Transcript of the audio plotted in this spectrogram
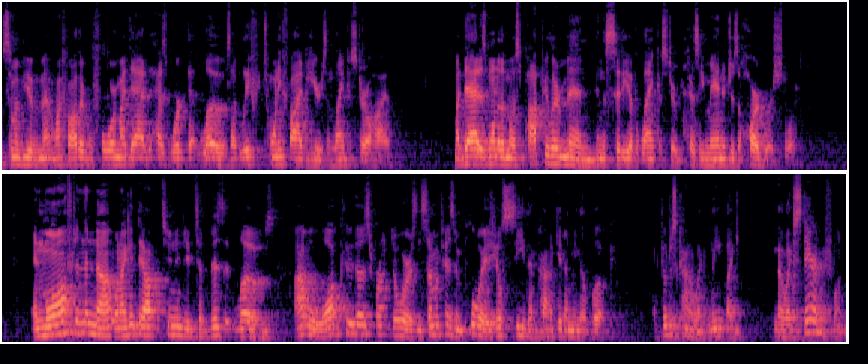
Some of you have met my father before. My dad has worked at Lowe's, I believe, for 25 years in Lancaster, Ohio. My dad is one of the most popular men in the city of Lancaster because he manages a hardware store. And more often than not, when I get the opportunity to visit Lowe's, I will walk through those front doors, and some of his employees, you'll see them kind of giving me a look. Like they'll just kind of like lean, like they'll like stare at me funny.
